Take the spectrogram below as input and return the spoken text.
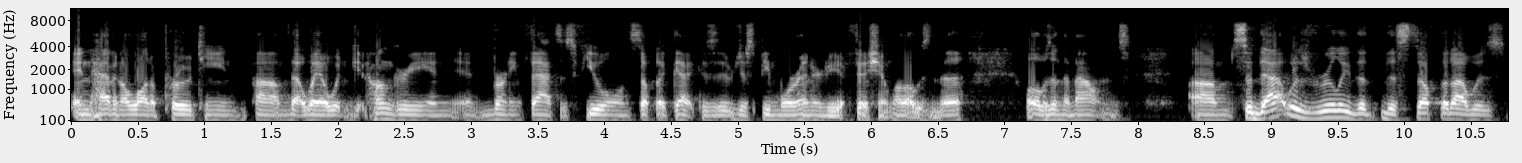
and having a lot of protein. Um, that way I wouldn't get hungry and, and burning fats as fuel and stuff like that because it would just be more energy efficient while I was in the while I was in the mountains. Um, so that was really the the stuff that I was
